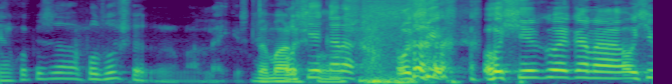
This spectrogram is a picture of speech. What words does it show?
εγώ έπαιζα ποδόσφαιρο. ρε μαλάκες. Δεν μ' άρεσε όχι, το έκανα, όχι, όχι, εγώ έκανα, όχι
